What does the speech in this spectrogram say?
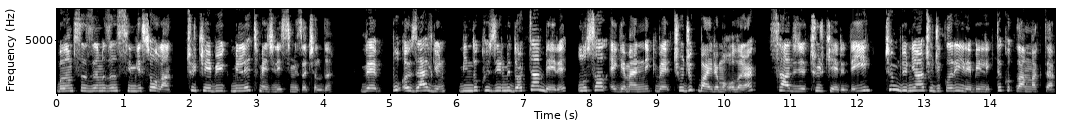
bağımsızlığımızın simgesi olan Türkiye Büyük Millet Meclisimiz açıldı. Ve bu özel gün 1924'ten beri Ulusal Egemenlik ve Çocuk Bayramı olarak sadece Türkiye'de değil tüm dünya çocukları ile birlikte kutlanmakta.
